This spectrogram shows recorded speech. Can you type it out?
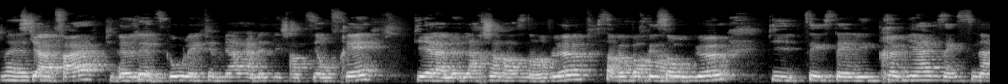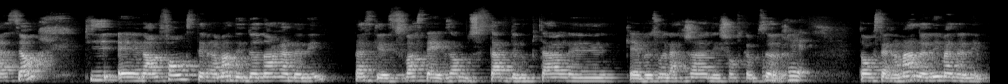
Ouais, ce qu'il a à faire, puis là, Ok. let's go, l'infirmière amène l'échantillon frais, puis elle, elle a de l'argent dans une enveloppe, ça va porter ça au gars, puis, tu sais, c'était les premières inséminations, puis euh, dans le fond, c'était vraiment des donneurs anonymes, parce que souvent, c'était exemple du staff de l'hôpital euh, qui avait besoin d'argent, des choses comme ça. Donc, c'est vraiment anonyme, anonyme.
